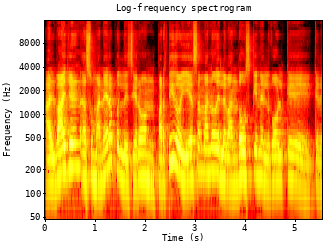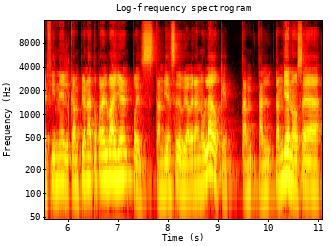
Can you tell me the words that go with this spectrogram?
al Bayern a su manera pues le hicieron partido y esa mano de Lewandowski en el gol que, define el campeonato para el Bayern pues también se debió haber anulado, que también, o sea,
